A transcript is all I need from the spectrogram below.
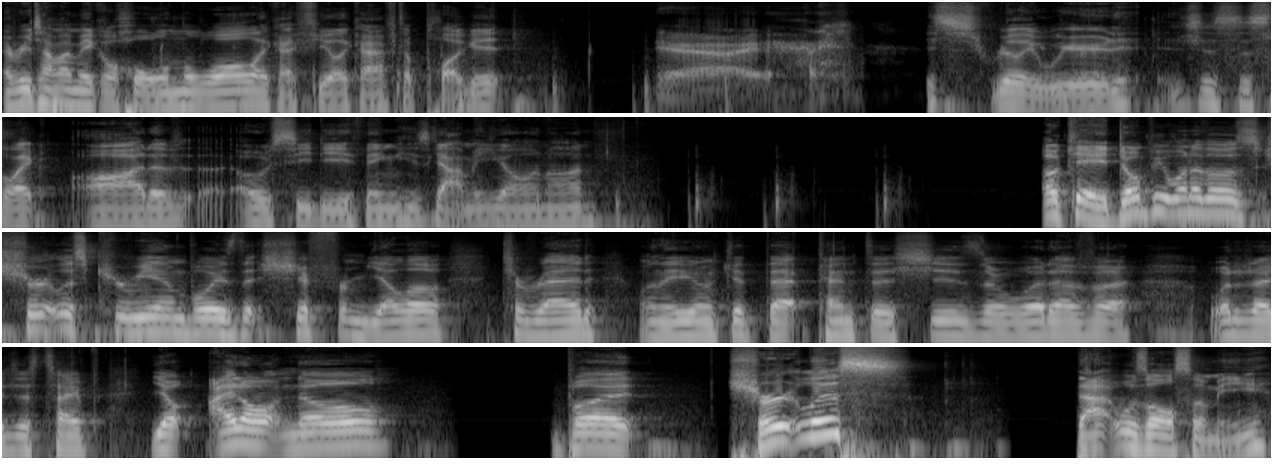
every time I make a hole in the wall, like I feel like I have to plug it. Yeah, I, It's really weird. It's just this like odd of OCD thing he's got me going on. Okay, don't be one of those shirtless Korean boys that shift from yellow to red when they don't get that penta shiz or whatever. What did I just type? Yo, I don't know, but shirtless? That was also me.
